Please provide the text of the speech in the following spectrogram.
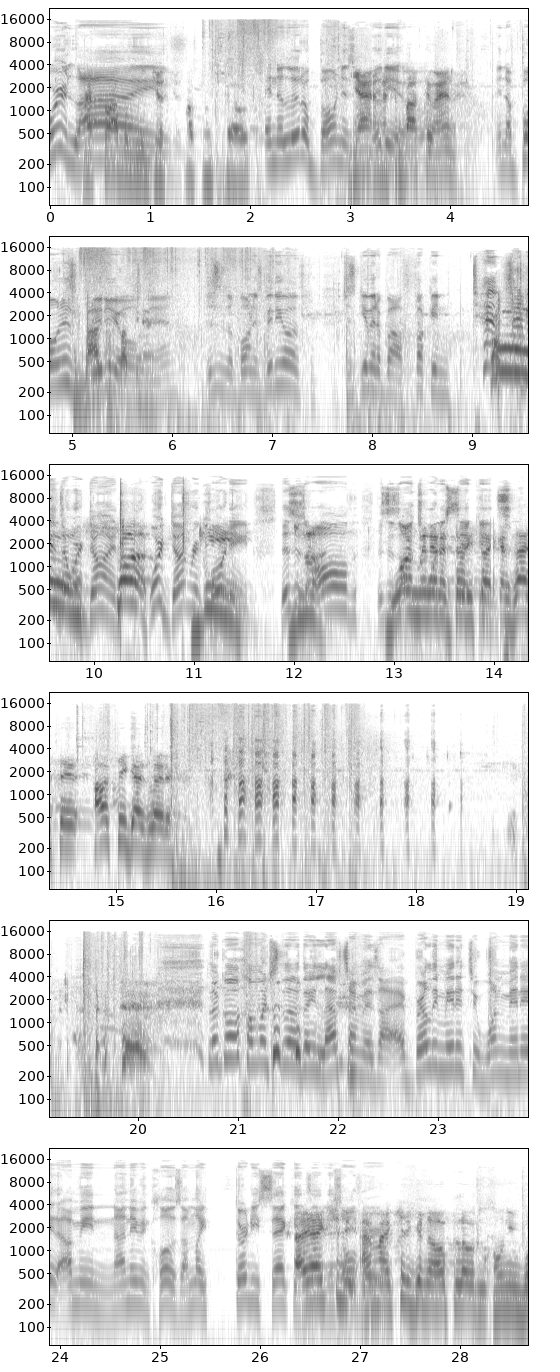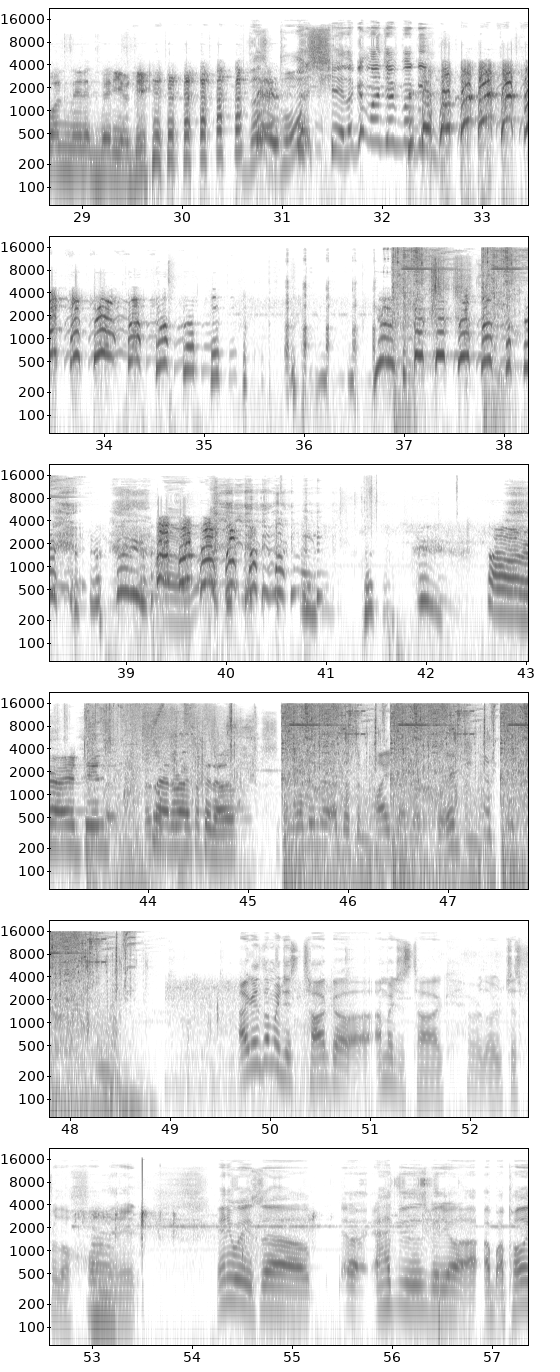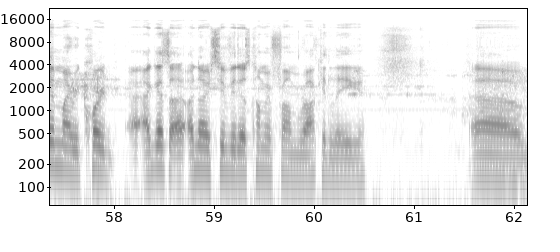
We're live. I probably just fucking showed. in a little bonus Yeah, video. it's about to end. In a bonus video, fucking end. man. This is a bonus video. Just give it about fucking 10 seconds and we're done. fuck. We're done recording. This is all. This is One minute and 30 seconds. seconds. That's it. I'll see you guys later. Look at how much the, the left time is. I, I barely made it to one minute. I mean, not even close. I'm like 30 seconds. I actually, I'm actually gonna upload only one minute video, dude. That's bullshit. Look at my fucking. Alright, dude. That wraps it up. I'm opening the, the supply drop real quick. I guess I'm gonna just talk. Uh, I'm gonna just talk, just for the whole Mm. minute. Anyways, uh, uh, after this video, I, I, probably might record. I guess uh, another two videos coming from Rocket League. Uh,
